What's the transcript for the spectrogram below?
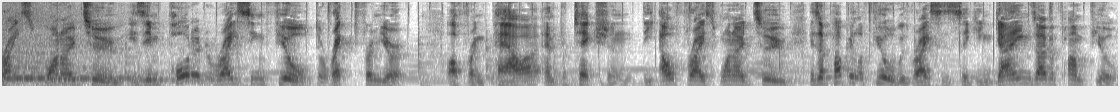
Race 102 is imported racing fuel direct from Europe, offering power and protection. The Elf Race 102 is a popular fuel with racers seeking gains over pump fuel.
